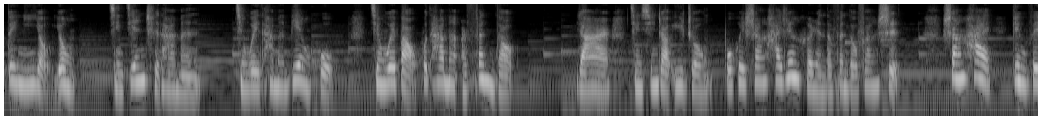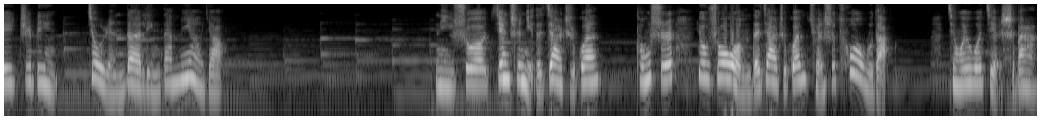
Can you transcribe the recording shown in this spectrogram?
对你有用，请坚持他们，请为他们辩护，请为保护他们而奋斗。然而，请寻找一种不会伤害任何人的奋斗方式。伤害并非治病救人的灵丹妙药。你说坚持你的价值观，同时又说我们的价值观全是错误的，请为我解释吧。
